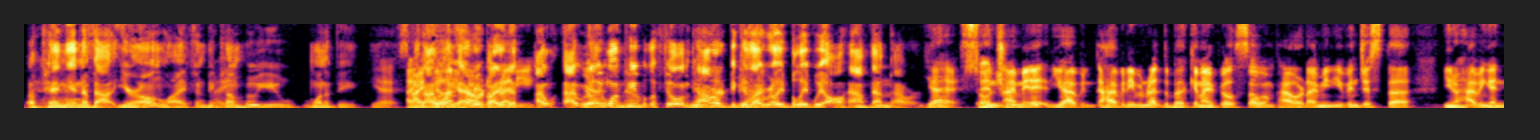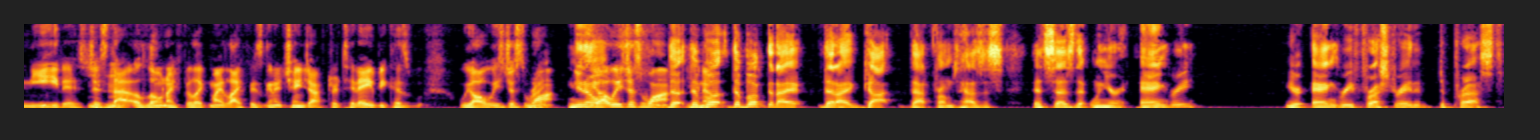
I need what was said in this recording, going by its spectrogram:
opinion about your own life and become Right. who you want to be. Yes. And I, feel want everybody already. to. I, I really Yeah. want You know? people to feel empowered Yeah, because I really believe we all have that Mhm. power. Yes, So and true. I mean, it, you haven't I haven't even read the book, and I feel so empowered. I mean, even just the you know having a need is just Mhm. that alone. I feel like my life is gonna change after today because we always just Right. want. You know, we always just want. the the you know? book the book that I that I got that from has this. It says that when you're angry, you're angry, frustrated, depressed.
